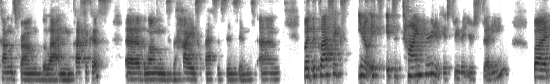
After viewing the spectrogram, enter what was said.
comes from the Latin classicus, uh, belonging to the highest class of citizens. Um, but the classics, you know, it's it's a time period of history that you're studying, but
